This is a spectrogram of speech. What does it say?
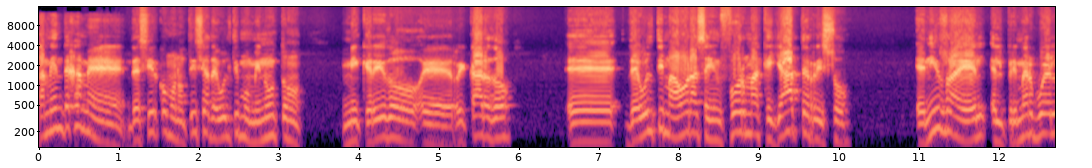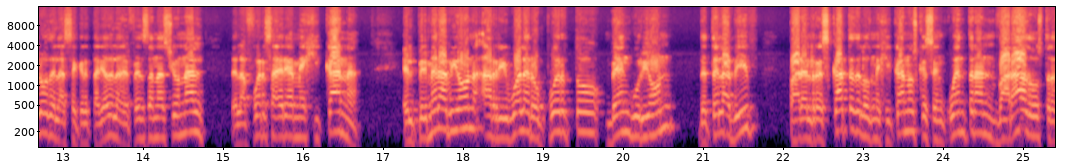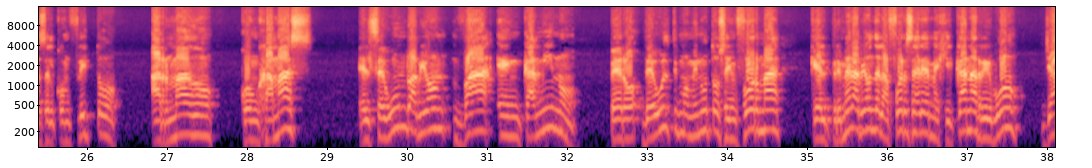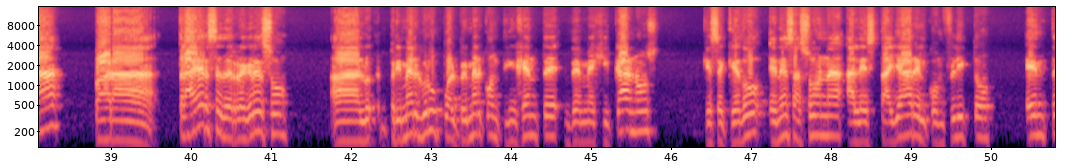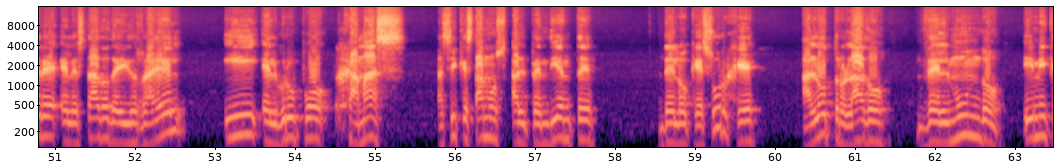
También déjame decir como noticia de último minuto, mi querido eh, Ricardo, eh, de última hora se informa que ya aterrizó en Israel el primer vuelo de la Secretaría de la Defensa Nacional de la Fuerza Aérea Mexicana. El primer avión arribó al aeropuerto Ben Gurion de Tel Aviv para el rescate de los mexicanos que se encuentran varados tras el conflicto armado con Hamas. El segundo avión va en camino, pero de último minuto se informa que el primer avión de la Fuerza Aérea Mexicana arribó ya para traerse de regreso al primer grupo, al primer contingente de mexicanos que se quedó en esa zona al estallar el conflicto entre el Estado de Israel y el grupo Hamas. Así que estamos al pendiente de lo que surge al otro lado del mundo. Y mi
